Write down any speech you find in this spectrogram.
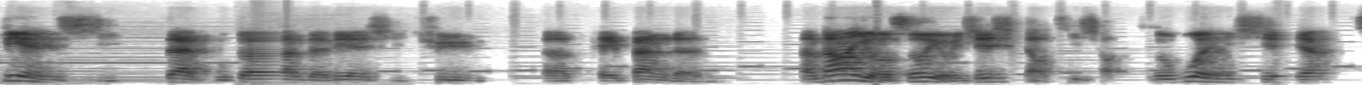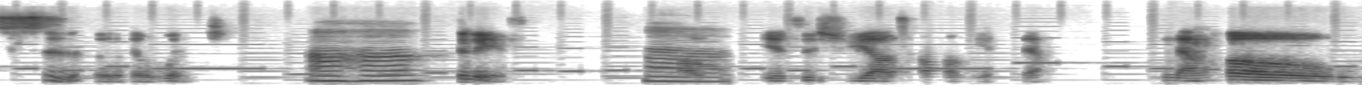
练习，在不断的练习去呃陪伴人。那当然有时候有一些小技巧，就是问一些适合的问题，啊哈，这个也是嗯也是需要操练这样。然后，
